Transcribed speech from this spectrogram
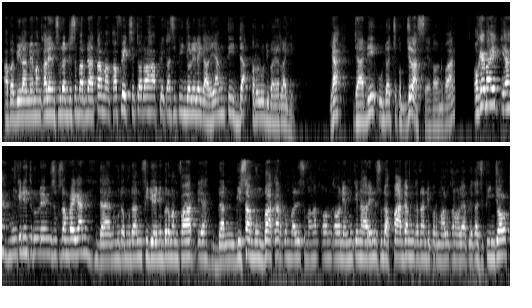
Apabila memang kalian sudah disebar data maka fix itu adalah aplikasi pinjol ilegal yang tidak perlu dibayar lagi. Ya jadi udah cukup jelas ya kawan-kawan Oke baik ya, mungkin itu dulu yang bisa saya sampaikan dan mudah-mudahan video ini bermanfaat ya dan bisa membakar kembali semangat kawan-kawan yang mungkin hari ini sudah padam karena dipermalukan oleh aplikasi pinjol.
